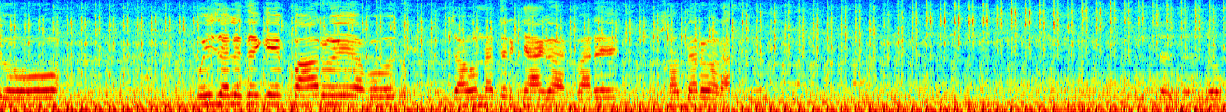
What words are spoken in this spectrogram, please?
তো ওই জালে থেকে পার হয়ে আবার জগন্নাথের খেয়াঘাট পারে সর্দারপাড়া লোক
